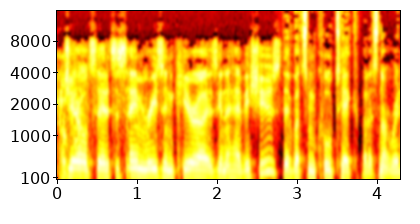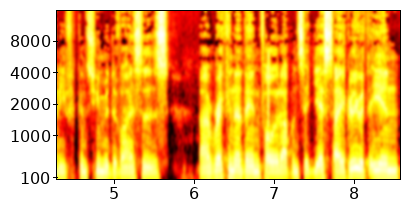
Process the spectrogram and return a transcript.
Oh, boy. Gerald said it's the same reason Kira is going to have issues. They've got some cool tech, but it's not ready for consumer devices. Uh, Reckoner then followed up and said, Yes, I agree with Ian.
